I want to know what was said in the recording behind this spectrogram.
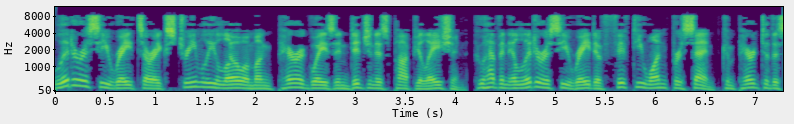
Literacy rates are extremely low among Paraguay's indigenous population, who have an illiteracy rate of 51% compared to the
